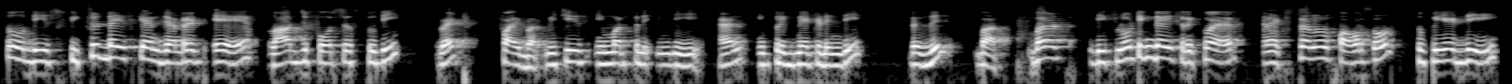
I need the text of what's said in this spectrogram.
So these fixed dies can generate a large forces to the wet fiber which is immersed in the and impregnated in the resin bath. But the floating dies requires an external power source to create the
